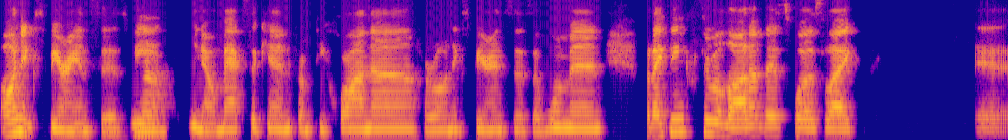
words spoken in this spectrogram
own experiences being yeah you know, Mexican from Tijuana, her own experience as a woman. But I think through a lot of this was like uh,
